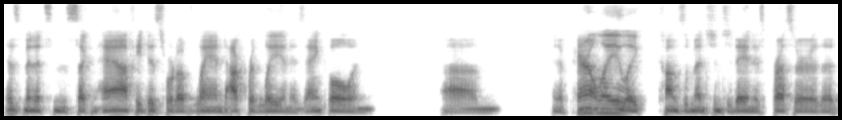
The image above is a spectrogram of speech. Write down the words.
his minutes in the second half. He did sort of land awkwardly in his ankle and um, and apparently, like Cuonzo mentioned today in his presser, that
